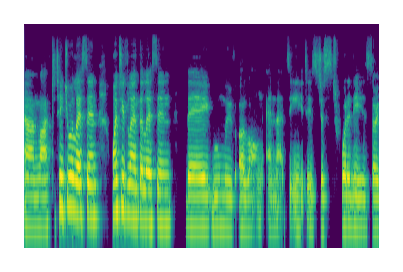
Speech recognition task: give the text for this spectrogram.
um, life to teach you a lesson. Once you've learned the lesson, they will move along, and that's it. It's just what it is. So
